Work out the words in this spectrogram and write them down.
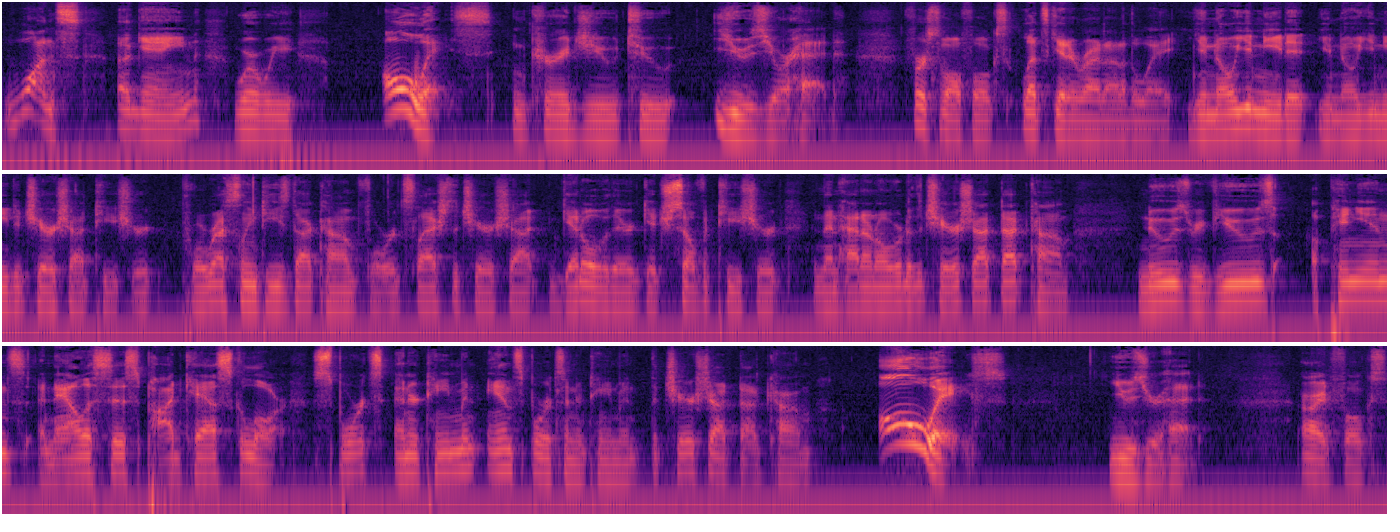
once again, where we always encourage you to use your head. First of all, folks, let's get it right out of the way. You know you need it. You know you need a chair shot t shirt. ProWrestlingTees.com forward slash the chair shot. Get over there, get yourself a t shirt, and then head on over to the chairshot.com. News, reviews, opinions, analysis, podcasts galore. Sports, entertainment, and sports entertainment. The Thechairshot.com. Always use your head. All right, folks,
